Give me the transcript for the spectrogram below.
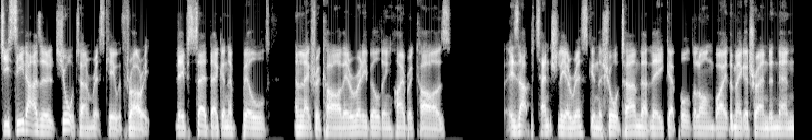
Do you see that as a short term risk here with Ferrari? They've said they're going to build an electric car. They're already building hybrid cars. Is that potentially a risk in the short term that they get pulled along by the mega trend and then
